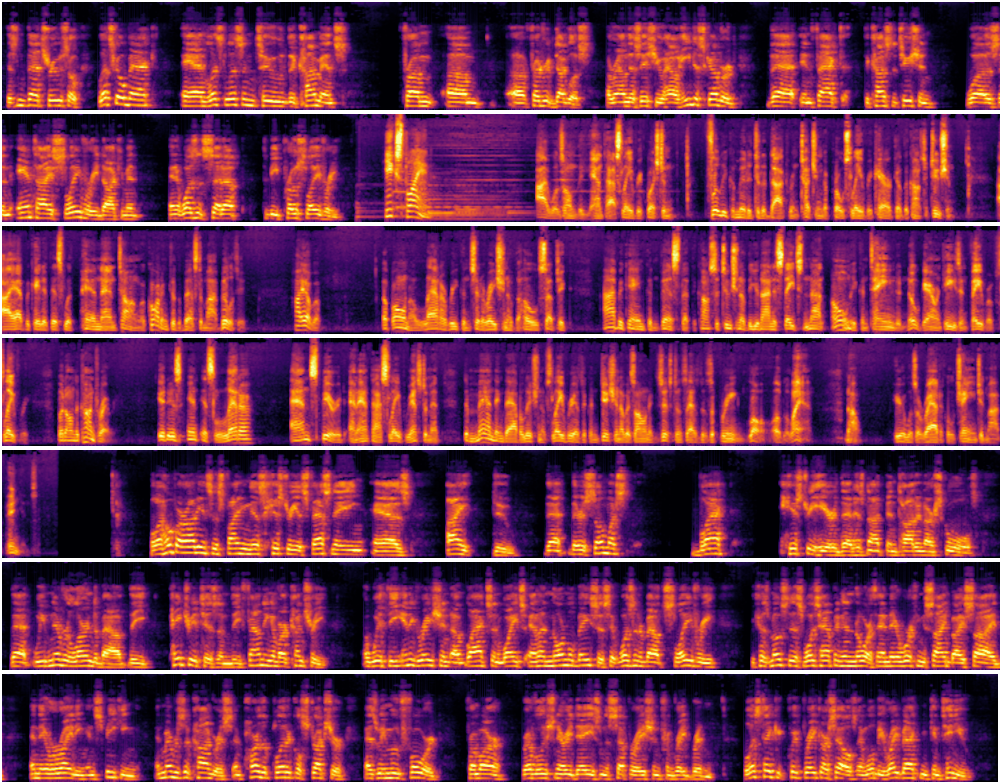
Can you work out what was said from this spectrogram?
Isn't that true? So let's go back and let's listen to the comments from um, uh, Frederick Douglass around this issue, how he discovered that, in fact, the Constitution was an anti slavery document and it wasn't set up to be pro slavery. He explained I was on the anti slavery question fully committed to the doctrine touching the pro slavery character of the Constitution. I advocated this with pen and tongue according to the best of my ability. However, upon a latter reconsideration of the whole subject, I became convinced that the Constitution of the United States not only contained no guarantees in favor of slavery, but on the contrary, it is in its letter and spirit an anti slavery instrument demanding the abolition of slavery as a condition of its own existence as the supreme law of the land. Now, here was a radical change in my opinions. Well, I hope our audience is finding this history as fascinating as I do that there is so much black history here that has not been taught in our schools, that we've never learned about the patriotism, the founding of our country, uh, with the integration of blacks and whites on a normal basis. It wasn't about slavery because most of this was happening in the North and they were working side by side and they were writing and speaking and members of Congress and part of the political structure as we moved forward from our revolutionary days and the separation from Great Britain. Well, let's take a quick break ourselves, and we'll be right back and continue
